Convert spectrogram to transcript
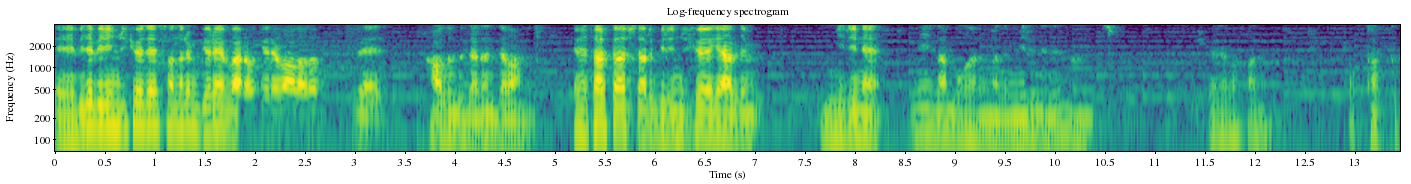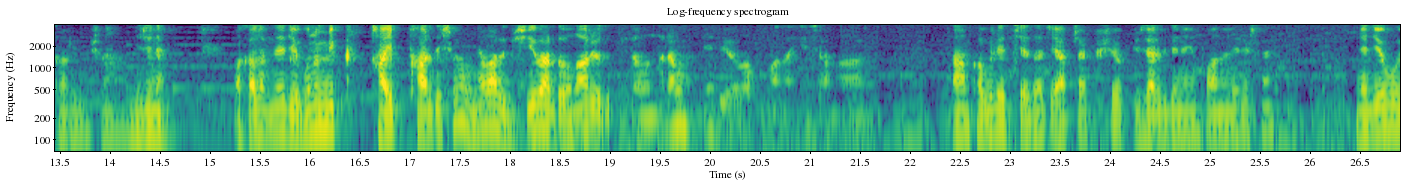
Ee, bir de birinci köyde sanırım görev var. O görevi alalım ve kaldığımız yerden devam edelim. Evet arkadaşlar birinci köye geldim. Mirine. Ne lan bu karının adı? Mirine değil mi? Şöyle bakalım. Çok tatlı karıymış ha. Mirine. Bakalım ne diyor. Bunun bir kayıp kardeşi mi? Ne vardı? Bir şey vardı. Onu arıyorduk bir zamanlar ama ne diyor? Okumadan geç ama. Tamam kabul edeceğiz hacı. Yapacak bir şey yok. Güzel bir deneyim puanı verirsen. Ne diyor bu?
